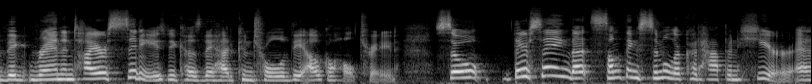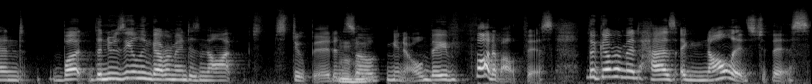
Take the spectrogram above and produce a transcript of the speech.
They ran entire cities because they had control of the alcohol trade. So they're saying that something similar could happen here, and but the New Zealand government is not stupid, and so mm-hmm. you know they've thought about this. The government has acknowledged this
